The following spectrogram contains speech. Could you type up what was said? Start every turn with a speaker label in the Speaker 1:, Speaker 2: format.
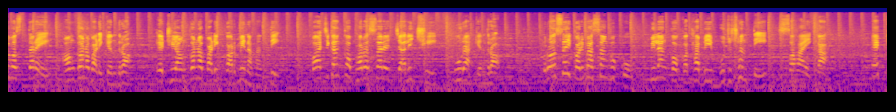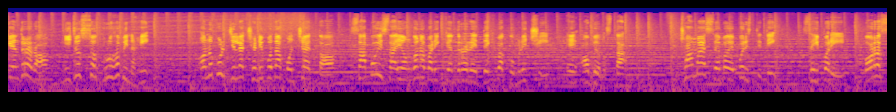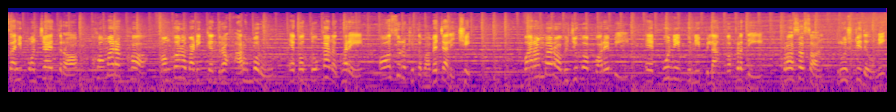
Speaker 1: ଅବ୍ୟବସ୍ଥାରେ ଅଙ୍ଗନବାଡି କେନ୍ଦ୍ର। ଏଠି ଅଙ୍ଗନବାଡି କର୍ମୀ ନାହାନ୍ତି। ବାଚିକାଙ୍କ ଭରସାରେ ଚାଲିଛି ପୁରା କେନ୍ଦ୍ର। ରୋଷେଇ କରିବା ସାଙ୍ଗକୁ ପିଲାଙ୍କ କଥା ବି ବୁଝୁଛନ୍ତି ସହାୟିକା। ଏ କେନ୍ଦ୍ରର ନିଜସ୍ୱ ଗୃହ ବି ନାହିଁ। ଅନୁଗୁଳ ଜିଲ୍ଲା ଛେଣ୍ଡିପଦା ପଞ୍ଚାୟତ ସାପୋଇ ସାହି ଅଙ୍ଗନବାଡି କେନ୍ଦ୍ରରେ ଦେଖିବାକୁ ମିଳିଛି ଏ ଅବ୍ୟବସ୍ଥା। ଛଅ ମାସ ହେବ ଏପରି ସ୍ଥିତି। ସେହିପରି ବରସାହି ପଞ୍ଚାୟତର ଖମାରଖ ଅଙ୍ଗନବାଡି କେନ୍ଦ୍ର ଆରମ୍ଭରୁ ଏକ ଦୋକାନ ଘରେ ଅସୁରକ୍ଷିତ ଭାବେ ଚାଲିଛି। ବାରମ୍ବାର ଅଭିଯୋଗ ପରେ ବି ଏ କୁନି କୁନି ପିଲାଙ୍କ ପ୍ରତି ପ୍ରଶାସନ ଦୃଷ୍ଟି ଦେଉନି।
